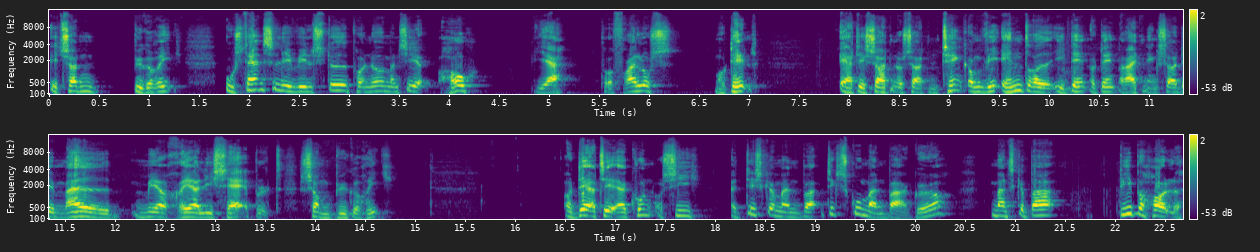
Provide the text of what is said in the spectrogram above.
et sådan byggeri, ustandselig ville støde på noget, man siger, hov, ja, på Frelos model, er det sådan og sådan. Tænk om vi ændrede i den og den retning, så er det meget mere realisabelt som byggeri. Og dertil er kun at sige, at det, skal man bare, det skulle man bare gøre. Man skal bare bibeholde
